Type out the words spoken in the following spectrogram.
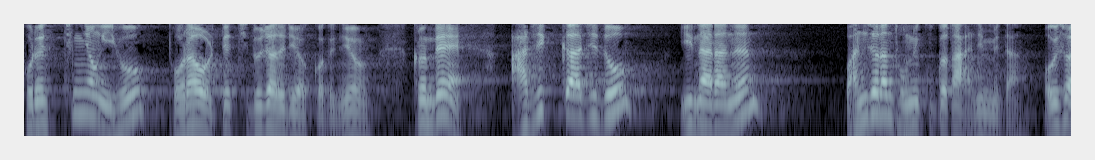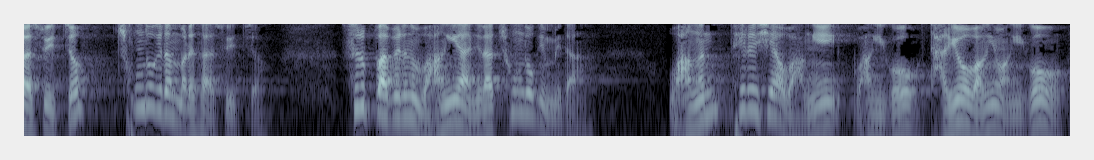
고레스 칙령 이후 돌아올 때 지도자들이었거든요. 그런데 아직까지도 이 나라는 완전한 독립국가가 아닙니다. 어디서 알 수 있죠? 총독이란 말에서 알 수 있죠. 스룹바벨은 왕이 아니라 총독입니다. 왕은 페르시아 왕이 왕이고 다리오 왕이 왕이고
